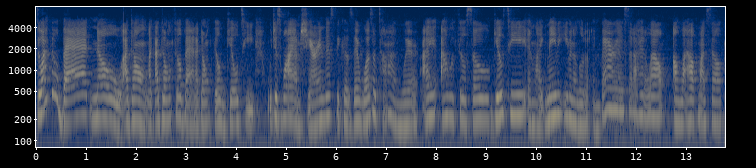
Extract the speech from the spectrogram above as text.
do i feel bad? No i don't. Like i don't feel bad. I don't feel guilty which is why i'm sharing this because there was a time where i i would feel so guilty and like maybe even a little embarrassed that i had allowed allowed myself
